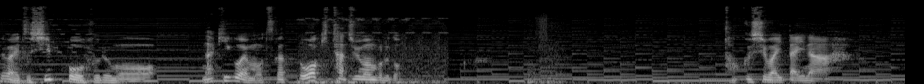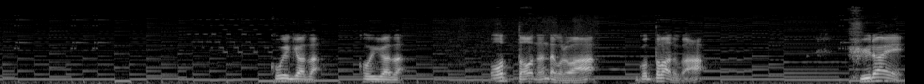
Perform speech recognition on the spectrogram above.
では、いつ尻尾を振るも、鳴き声も使って、お、来た、10万ボルト。特殊は痛いな。攻撃技。攻撃技。おっと、なんだこれは？ゴッドバードか？フライ、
